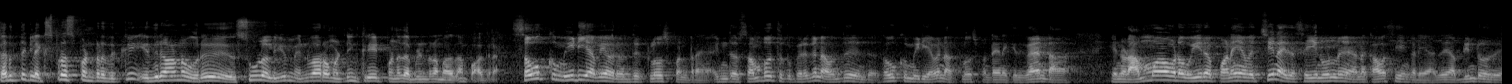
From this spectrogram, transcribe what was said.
கருத்துக்களை எக்ஸ்பிரஸ் பண்ணுறதுக்கு எதிரான ஒரு சூழலையும் என்வாரன்மெண்ட்டையும் கிரியேட் பண்ணுது அப்படின்ற மாதிரி தான் பார்க்குறேன். சவுக்கு மீடியாவே அவர் வந்து க்ளோஸ் பண்றேன். இந்த சம்பவத்துக்கு பிறகு நான் வந்து இந்த சவுக்கு மீடியாவை நான் க்ளோஸ் பண்றேன். எனக்கு இது வேண்டாம். என்னோட அம்மாவோட உயிரை பணைய வச்சு நான் இதை செய்யணும்னு எனக்கு அவசியம் கிடையாது அப்படின்ற ஒரு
